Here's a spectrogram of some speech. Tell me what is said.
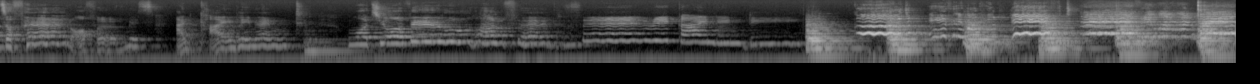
Well, that's a fair offer, miss, and kindly meant. What's your view, Alfred? Very kind indeed. Good! Everyone help lift! Everyone will lift.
